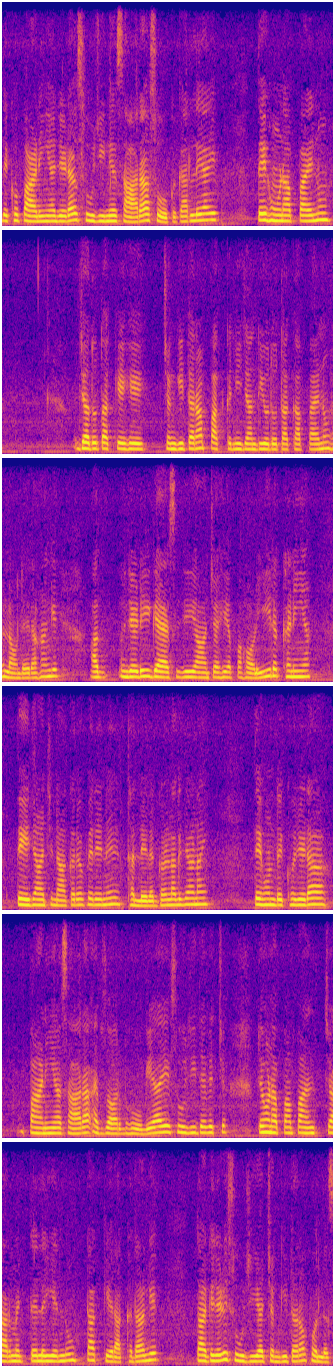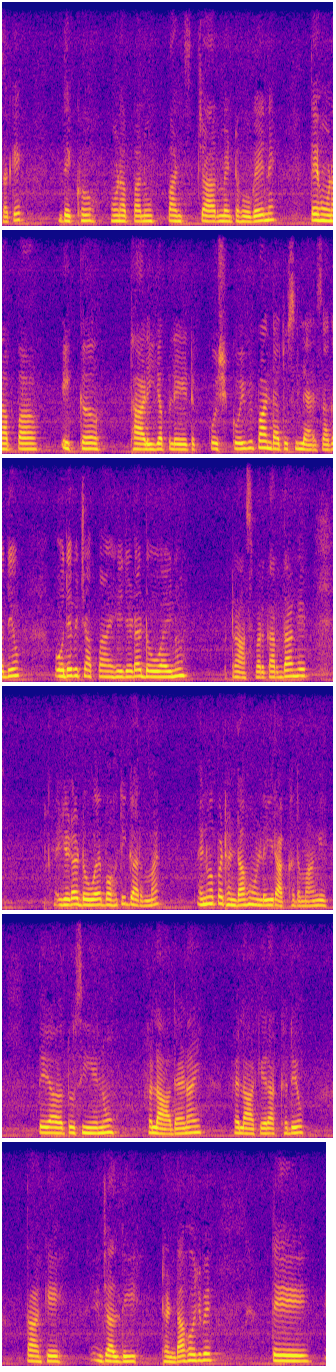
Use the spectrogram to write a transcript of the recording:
ਦੇਖੋ ਪਾਣੀ ਆ ਜਿਹੜਾ, ਸੂਜੀ ਨੇ ਸਾਰਾ ਸੋਕ ਕਰ ਲਿਆ ਏ। ਤੇ ਹੁਣ ਆਪਾਂ ਇਹਨੂੰ ਜਦੋਂ ਤੱਕ ਇਹ ਚੰਗੀ ਤਰ੍ਹਾਂ ਪੱਕ ਨਹੀਂ ਜਾਂਦੀ, ਉਦੋਂ ਤੱਕ ਆਪਾਂ ਇਹਨੂੰ ਹਿਲਾਉਂਦੇ ਰਹਾਂਗੇ। ਅੱਗ, ਜਿਹੜੀ ਗੈਸ ਦੀ ਆਂਚ ਇਹ ਆਪਾਂ ਹੌਲੀ ਹੀ ਰੱਖਣੀ ਆ। ਤੇਜ਼ ਆਂਚ ਨਾ ਕਰਿਓ, ਫਿਰ ਇਹਨੇ ਥੱਲੇ ਲੱਗਣ ਲੱਗ ਜਾਣਾ ਏ। ਤੇ ਹੁਣ ਦੇਖੋ ਜਿਹੜਾ ਪਾਣੀ ਆ ਸਾਰਾ ਐਬਜ਼ੌਰਬ ਹੋ ਗਿਆ ਇਹ ਸੂਜੀ ਦੇ ਵਿੱਚ। ਤੇ ਹੁਣ ਆਪਾਂ 5-4 ਮਿੰਟ ਦੇ ਲਈ ਇਹਨੂੰ ਢੱਕ ਕੇ ਰੱਖ ਦਾਂਗੇ ਤਾਂ ਕਿ ਜਿਹੜੀ ਸੂਜੀ ਆ ਚੰਗੀ ਤਰ੍ਹਾਂ ਫੁੱਲ ਸਕੇ। ਦੇਖੋ, ਹੁਣ ਆਪਾਂ ਨੂੰ 5-4 ਮਿੰਟ ਹੋ ਗਏ ਨੇ ਤੇ ਹੁਣ ਆਪਾਂ ਇੱਕ ਥਾਲੀ ਜਾਂ ਪਲੇਟ ਕੁਛ ਕੋਈ ਵੀ ਭਾਂਡਾ ਤੁਸੀਂ ਲੈ ਸਕਦੇ ਹੋ। ਉਹਦੇ ਵਿੱਚ ਆਪਾਂ ਇਹ ਜਿਹੜਾ ਡੋ ਆ ਇਹਨੂੰ ਟਰਾਂਸਫਰ ਕਰ ਦਾਂਗੇ। ਜਿਹੜਾ ਡੋ ਹੈ ਬਹੁਤ ਹੀ ਗਰਮ ਹੈ ਇਹਨੂੰ ਆਪਾਂ ਠੰਡਾ ਹੋਣ ਲਈ ਰੱਖ ਦਵਾਂਗੇ। ਤੇ ਤੁਸੀਂ ਇਹਨੂੰ ਫੈਲਾ ਦੇਣਾ ਹੈ ਫੈਲਾ ਕੇ ਰੱਖ ਦਿਓ ਤਾਂ ਕਿ ਜਲਦੀ ਠੰਡਾ ਹੋ ਜਾਵੇ। ਤੇ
